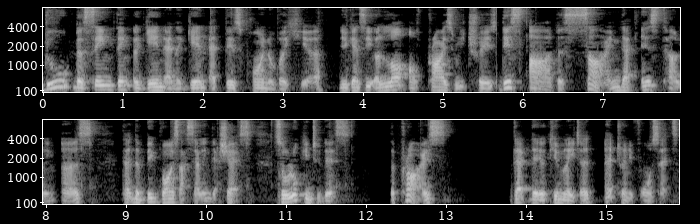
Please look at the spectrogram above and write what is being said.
do the same thing again and again at this point over here, you can see a lot of price retrace. These are the sign that is telling us that the big boys are selling their shares. So look into this. The price that they accumulated at 24 cents.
